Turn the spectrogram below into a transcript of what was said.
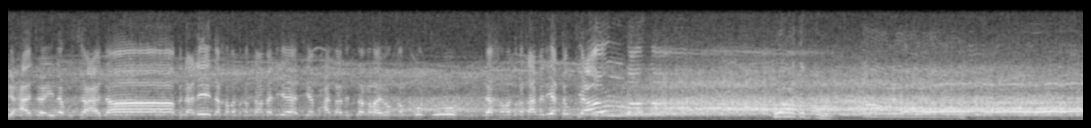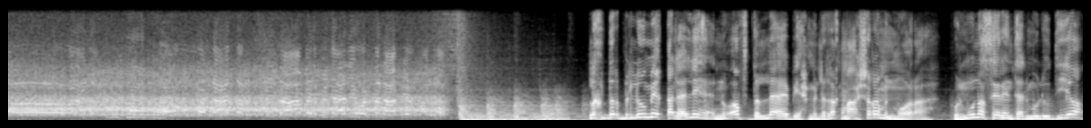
بحاجة إلى مساعدة. بن علي داخل منطقه العمليات يبحث عن الثغرة يوقف كورتو. داخل منطقه العمليات توسيع الله. وهدف اول الخضر بلومي قال عليه انه أفضل لاعب يحمل الرقم 10 من موراه والمناصرين تاع المولودية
